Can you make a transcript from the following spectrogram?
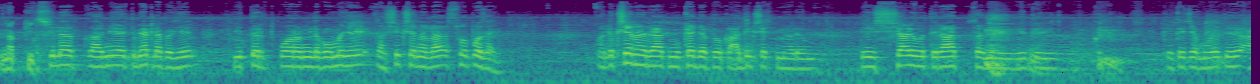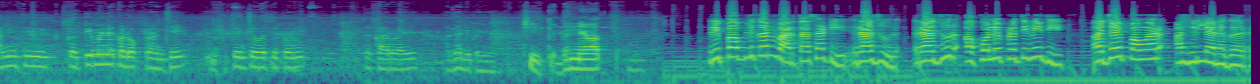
नक्कीच. तिला का न्याय तर भेटला पाहिजे. इतर पोरांना बुवा म्हणजे शिक्षणाला सोपं जाईल. लक्ष नाही राहत मुख्याध्यापक अधीक्षक मॅडम ते शाळेवरती राहत नाही हे ते क- त्याच्यामुळे ते आणि ती क- टीम आहे नाही का डॉक्टरांची त्यांच्यावरती पण तर कारवाई झाली पाहिजे. ठीक आहे धन्यवाद. रिपब्लिकन वार्तासाठी राजूर राजूर अकोले प्रतिनिधी अजय पवार अहिल्यानगर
